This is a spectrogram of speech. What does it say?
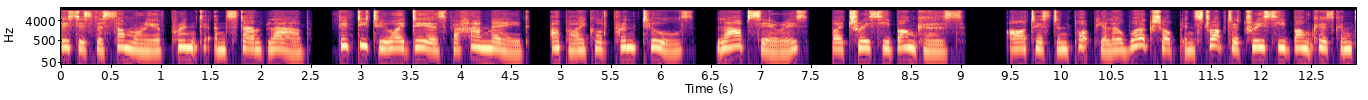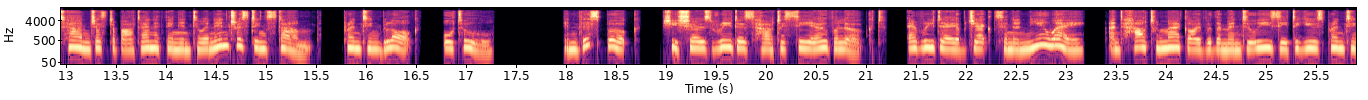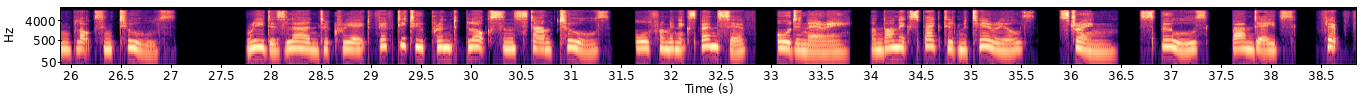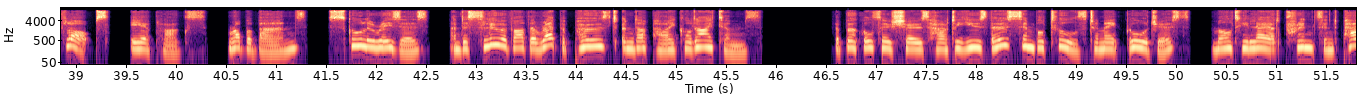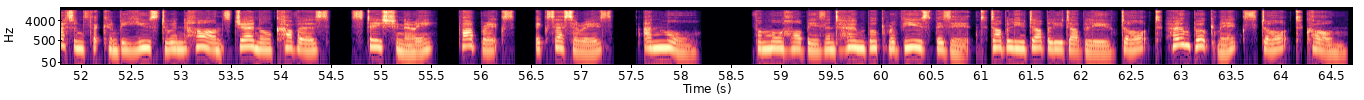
This is the summary of Print and Stamp Lab, 52 Ideas for Handmade, Upcycled Print Tools, Lab Series, by Traci Bunkers. Artist and popular workshop instructor Traci Bunkers can turn just about anything into an interesting stamp, printing block, or tool. In this book, she shows readers how to see overlooked, everyday objects in a new way, and how to MacGyver them into easy-to-use printing blocks and tools. Readers learn to create 52 print blocks and stamp tools, all from inexpensive, ordinary, and unexpected materials, string, spools, band-aids, flip-flops, earplugs, rubber bands, school erasers, and a slew of other repurposed and upcycled items. The book also shows how to use those simple tools to make gorgeous, multi-layered prints and patterns that can be used to enhance journal covers, stationery, fabrics, accessories, and more. For more hobbies and home book reviews visit www.homebookmix.com.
